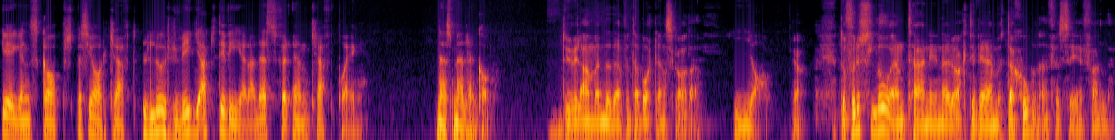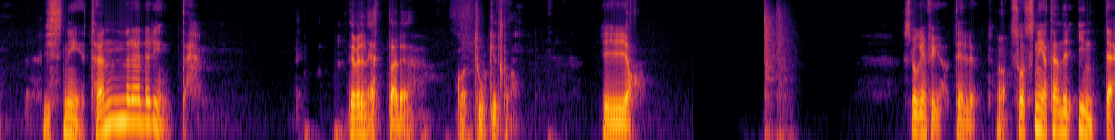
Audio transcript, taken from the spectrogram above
egenskap specialkraft lurvig aktiverades för en kraftpoäng när smällen kom. Du vill använda den för att ta bort en skada. Ja. Ja. Då får du slå en tärning när du aktiverar mutationen för att se ifall... Vi snedtänder eller inte? Det är väl en etta det går tokigt på. Ja. Slog en fyra, det är lugnt. Ja. Så snedtänder inte.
